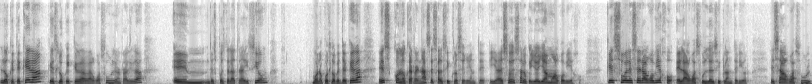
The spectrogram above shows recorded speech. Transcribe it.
lo que te queda, que es lo que queda de algo azul en realidad, em, después de la traición, bueno, pues lo que te queda es con lo que renaces al ciclo siguiente, y a eso es a lo que yo llamo algo viejo. ¿Qué suele ser algo viejo? El algo azul del ciclo anterior. Ese algo azul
